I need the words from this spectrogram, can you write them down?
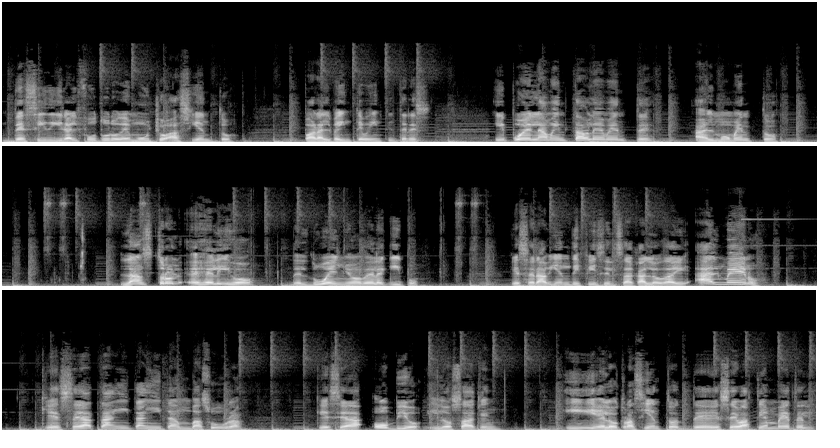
decidirá el futuro de muchos asientos para el 2023. Y pues lamentablemente, al momento, Lance Troll es el hijo del dueño del equipo. Que será bien difícil sacarlo de ahí. Al menos que sea tan y tan y tan basura. Que sea obvio y lo saquen. Y el otro asiento es de Sebastián Vettel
